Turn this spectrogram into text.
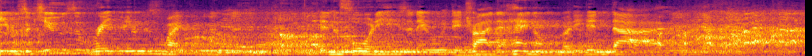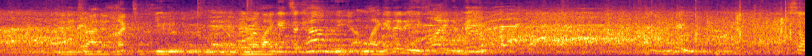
he was accused of raping this white woman in the 40s, and they they tried to hang him, but he didn't die. And they tried to electrocute him. And they were like, it's a comedy. I'm like, it ain't funny to me. Funny to me. So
